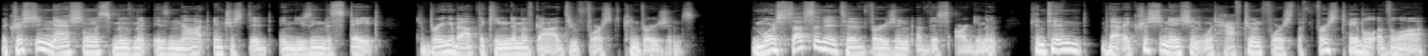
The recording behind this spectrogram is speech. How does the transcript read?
The Christian nationalist movement is not interested in using the state to bring about the kingdom of God through forced conversions. The more substantive version of this argument contend that a Christian nation would have to enforce the first table of the law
